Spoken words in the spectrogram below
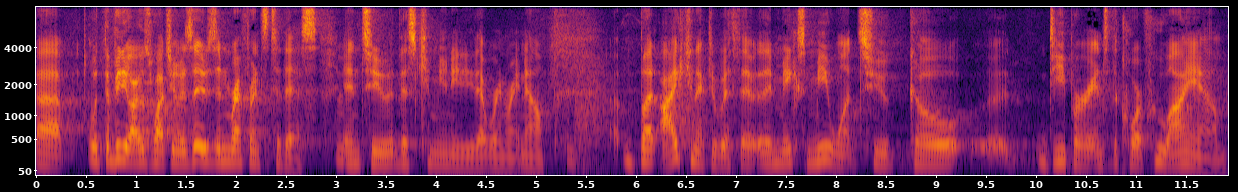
uh, with the video I was watching, it was, it was in reference to this, into this community that we're in right now. But I connected with it. It makes me want to go uh, deeper into the core of who I am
